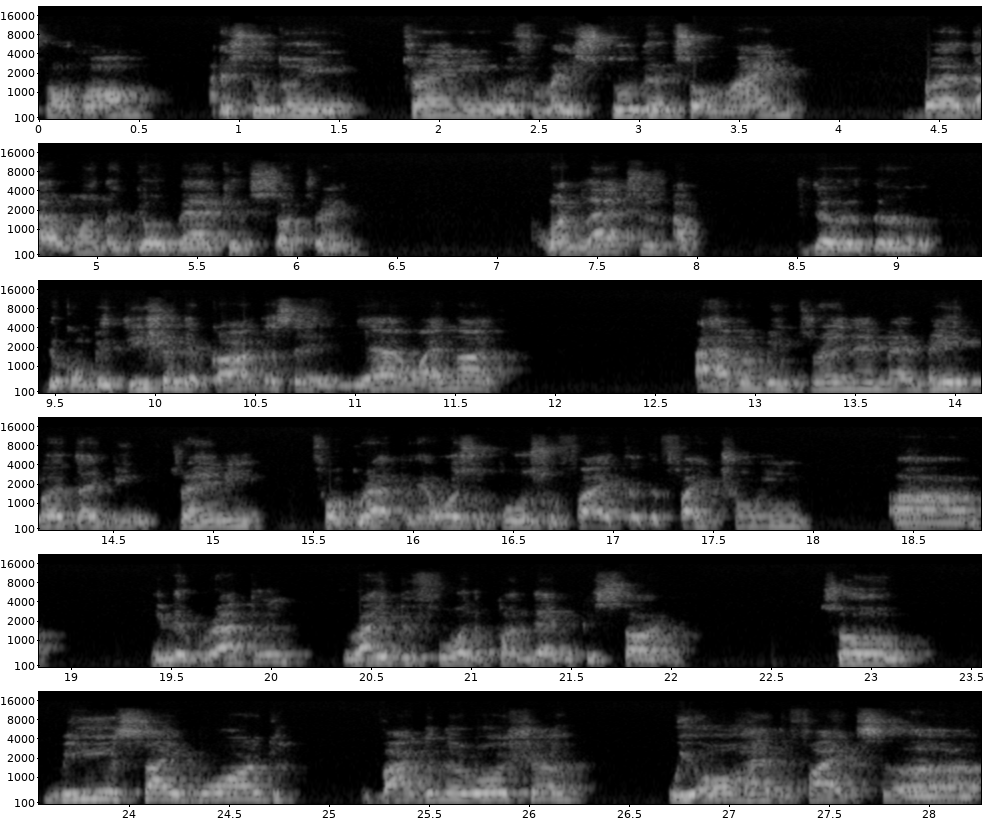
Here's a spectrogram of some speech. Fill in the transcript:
from home. I still doing training with my students online, but I want to go back and start training. When lectures, the, the, the competition, the card, I say, yeah, why not? I haven't been training MMA, but I've been training for grappling. I was supposed to fight at the fight training uh, in the grappling right before the pandemic started. So me, Cyborg, Wagner Rocha, we all had fights uh,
